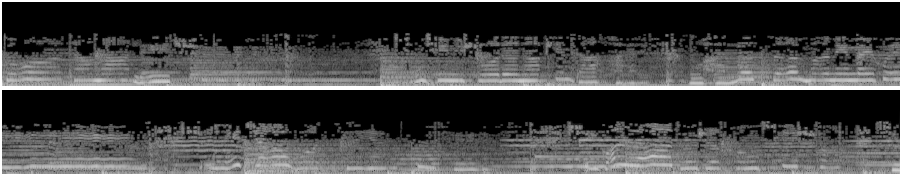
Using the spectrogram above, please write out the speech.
躲到哪里去？想起你说的那片大海，我喊了怎么你没回应？是你叫我亲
